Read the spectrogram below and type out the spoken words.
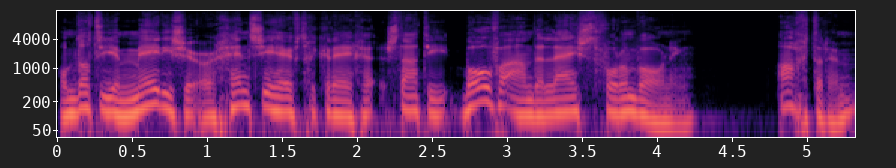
Omdat hij een medische urgentie heeft gekregen, staat hij bovenaan de lijst voor een woning. Achter hem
